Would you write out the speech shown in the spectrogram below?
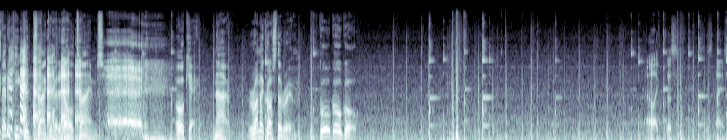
Better keep good track of it at all times. Okay, now, run across the room. Go, go, go. I like this. This is nice.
